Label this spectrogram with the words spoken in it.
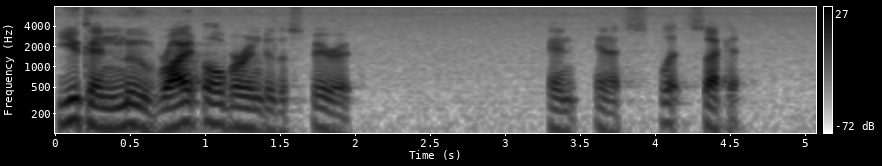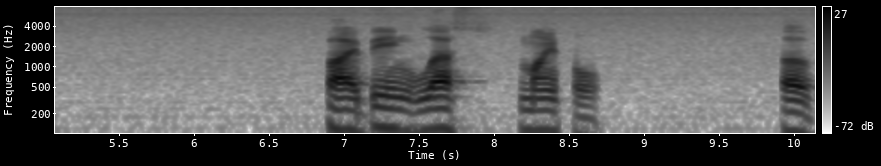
you can move right over into the Spirit in, in a split second by being less mindful of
